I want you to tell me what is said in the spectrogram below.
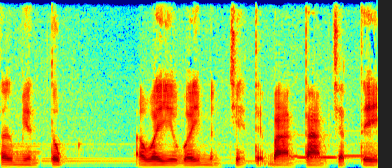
សូវមានទុក្ខ អ្វីអ្វីមិនចេះតែបានតាមចិត្តទេ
